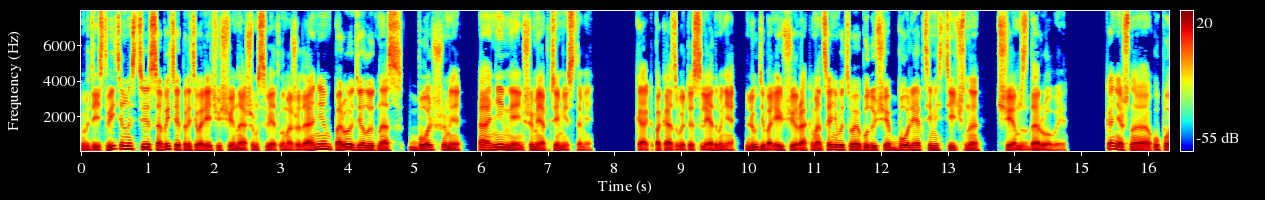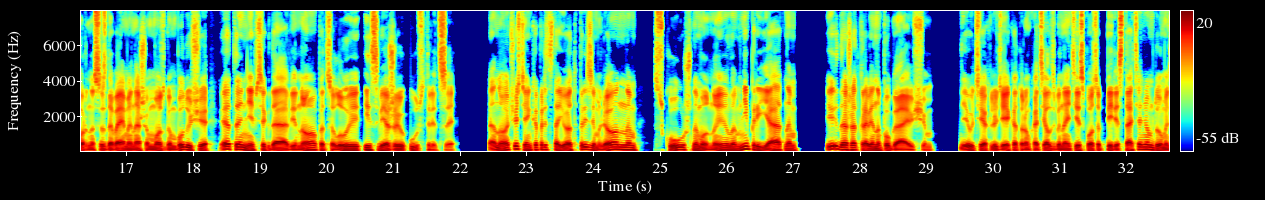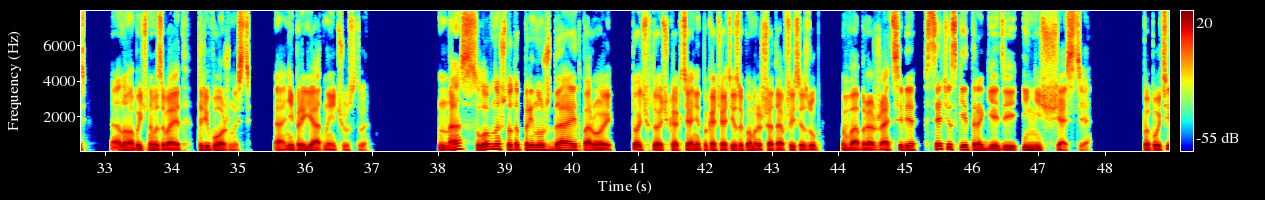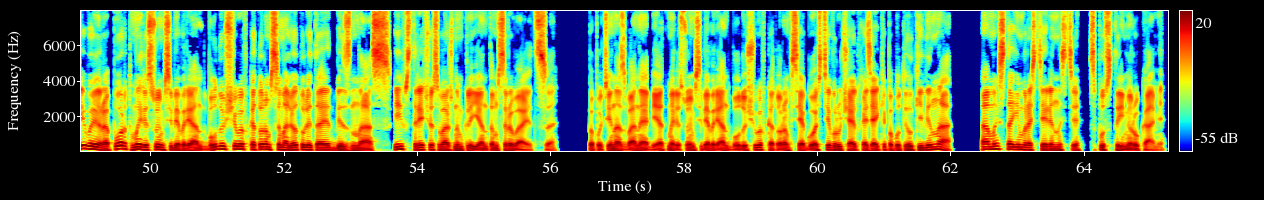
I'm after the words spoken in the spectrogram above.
В действительности, события, противоречащие нашим светлым ожиданиям, порой делают нас большими, а не меньшими оптимистами. Как показывают исследования, люди, болеющие раком, оценивают свое будущее более оптимистично, чем здоровые. Конечно, упорно создаваемое нашим мозгом будущее — это не всегда вино, поцелуи и свежие устрицы. Оно частенько предстает приземленным, скучным, унылым, неприятным и даже откровенно пугающим. И у тех людей, которым хотелось бы найти способ перестать о нем думать, оно обычно вызывает тревожность, а неприятные чувства. Нас словно что-то принуждает порой, точь-в-точь, точь, как тянет покачать языком расшатавшийся зуб, воображать себе всяческие трагедии и несчастья. По пути в аэропорт мы рисуем себе вариант будущего, в котором самолет улетает без нас, и встреча с важным клиентом срывается. По пути на званый обед мы рисуем себе вариант будущего, в котором все гости вручают хозяйке по бутылке вина, а мы стоим в растерянности с пустыми руками.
